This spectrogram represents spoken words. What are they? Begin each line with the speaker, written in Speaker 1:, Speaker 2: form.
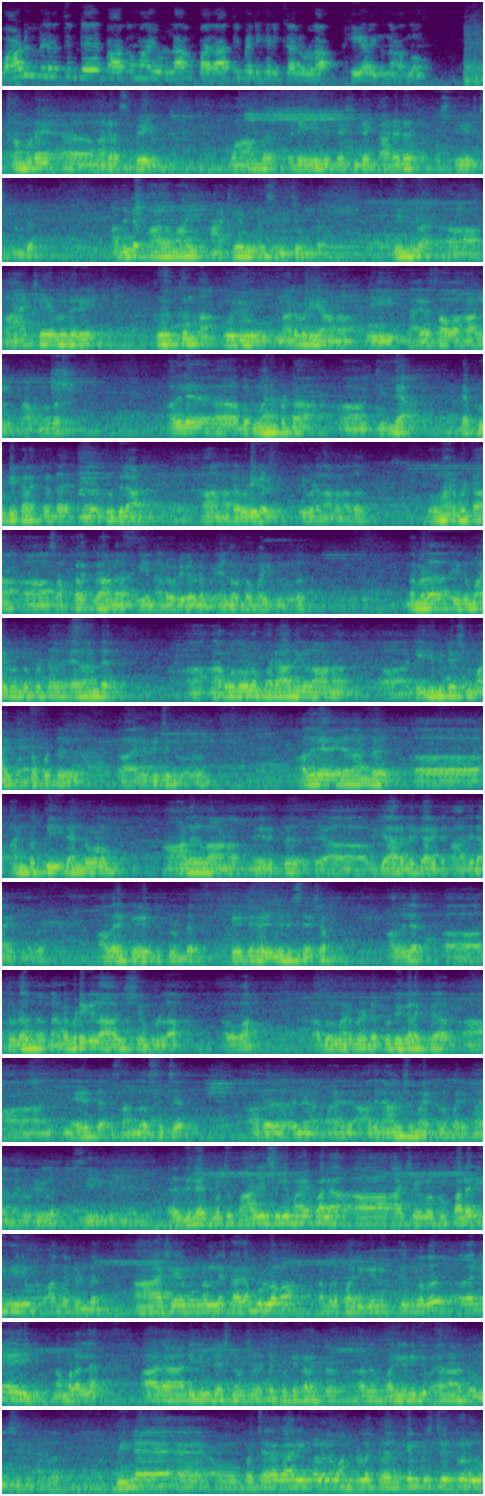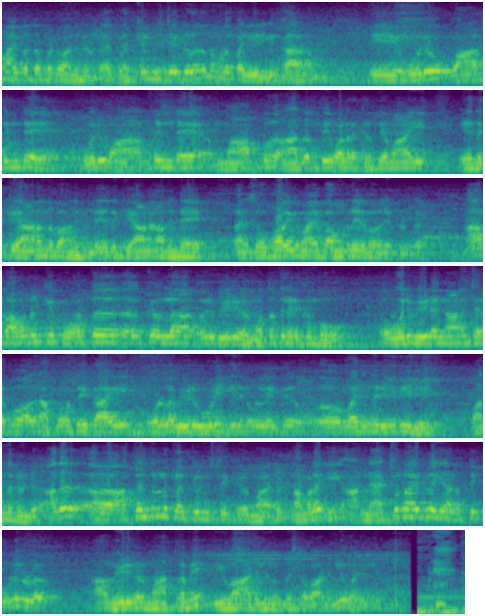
Speaker 1: Ward വിഭജനത്തിന്റെ ഭാഗമായുള്ള പരാതി പരിഹരിക്കാനുള്ള ഹിയറിംഗ് നടന്നു.
Speaker 2: നമ്മുടെ നഗരസഭയിലും വാർഡ് ഡീലിമിറ്റേഷന്റെ കരട് പ്രസിദ്ധീകരിച്ചിട്ടുണ്ട്. അതിന്റെ ഭാഗമായി ആക്ഷേപങ്ങൾ ക്ഷണിച്ചുകൊണ്ട് ഇന്ന് ആക്ഷേപകരെ കേൾക്കുന്ന ഒരു നടപടിയാണ് ഈ നഗരസഭാ ഹാളിൽ നടന്നത്. അതിൽ ബഹുമാനപ്പെട്ട ജില്ലാ ഡെപ്യൂട്ടി കളക്ടറുടെ നേതൃത്വത്തിലാണ് ആ നടപടികൾ ഇവിടെ നടന്നത്. ബഹുമാനപ്പെട്ട സബ് കളക്ടറാണ് ഈ നടപടികളുടെ മേൽനോട്ടം വഹിക്കുന്നത്. നമ്മൾ ഇതുമായി ബന്ധപ്പെട്ട് ഏതാണ്ട് അറുപതോളം പരാതികളാണ് ഡീലിമിറ്റേഷനുമായി ബന്ധപ്പെട്ട് ലഭിച്ചിരുന്നത് അതിൽ ഏതാണ്ട് അൻപത്തി രണ്ടോളം ആളുകളാണ് നേരിട്ട് വിചാരണയ്ക്കായിട്ട് ഹാജരായിട്ടുള്ളത്. അവരെ കേട്ടിട്ടുണ്ട്. കേട്ട് കഴിഞ്ഞതിന് ശേഷം അതിൽ തുടർന്ന് നടപടികൾ ആവശ്യമുള്ളവ ബഹുമാനപ്പെട്ട ഡെപ്യൂട്ടി കളക്ടർ നേരിട്ട് സന്ദർശിച്ച് അത് അതിന് അതിനാവശ്യമായിട്ടുള്ള പരിഹാര നടപടികൾ സ്വീകരിക്കുന്നതായിരിക്കും. ഇതിനെക്കുറിച്ച് പ്രാദേശികമായ പല ആക്ഷേപങ്ങൾക്കും പല രീതിയിലും വന്നിട്ടുണ്ട്. ആ ആക്ഷേപങ്ങളിൽ കഴമ്പുള്ളവ നമ്മൾ പരിഗണിക്കുന്നത് തന്നെയായിരിക്കും. നമ്മളല്ല ഡിലിമിറ്റേഷൻ ഓഫീസിൽ ഡെപ്യൂട്ടി കളക്ടർ അത് പരിഗണിക്കും എന്നാണ് പ്രതീക്ഷിക്കുന്നത്. പിന്നെ ഇപ്പോൾ ചില കാര്യങ്ങളിൽ വന്നിട്ടുള്ള ക്ലറിക്കൽ മിസ്റ്റേക്കുകൾ ഇതുമായി ബന്ധപ്പെട്ട് വന്നിട്ടുണ്ട്. ക്ലറിക്കൽ മിസ്റ്റേക്കുകൾ നമ്മൾ പരിഹരിക്കും. കാരണം ഈ ഒരു വാർഡിന്റെ ഒരു വാർഡിന്റെ മാപ്പ് അതിർത്തി വളരെ കൃത്യമായി ഏതൊക്കെയാണെന്ന് പറഞ്ഞിട്ടുണ്ട്. ഏതൊക്കെയാണ് അതിന്റെ സ്വാഭാവികമായ ബൗണ്ടറി എന്ന് പറഞ്ഞിട്ടുണ്ട്. ആ ബൗണ്ടറിക്ക് പുറത്ത് ഒക്കെയുള്ള ഒരു വീടുകൾ മൊത്തത്തിലെടുക്കുമ്പോൾ ഒരു വീടെങ്ങാനും ചിലപ്പോൾ അതിനപ്പുറത്തേക്കായി ഉള്ള വീട് കൂടി ഇതിനുള്ളിലേക്ക് വരുന്ന രീതിയിൽ വന്നിട്ടുണ്ട്. അത് അത്തരത്തിലുള്ള ക്ലറിക്കൽ മിസ്റ്റേക്കുകൾ മാറ്റും. നമ്മൾ ഈ നാച്ചുറലായിട്ടുള്ള ഈ അതിർത്തിക്കുള്ളിലുള്ള ആ വീടുകൾ മാത്രമേ ഈ വാർഡിൽ നിർദ്ദിഷ്ട വാർഡിൽ വരികയുള്ളൂ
